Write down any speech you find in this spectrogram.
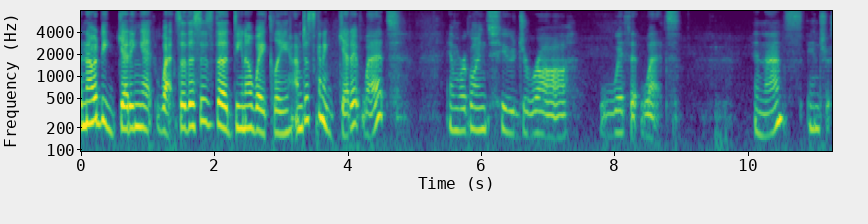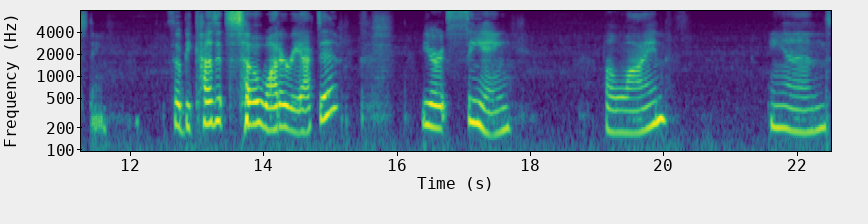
and that would be getting it wet. So this is the Dina Wakley. I'm just going to get it wet and we're going to draw with it wet. And that's interesting. So because it's so water reactive, you're seeing a line and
